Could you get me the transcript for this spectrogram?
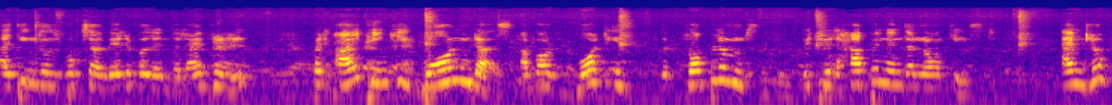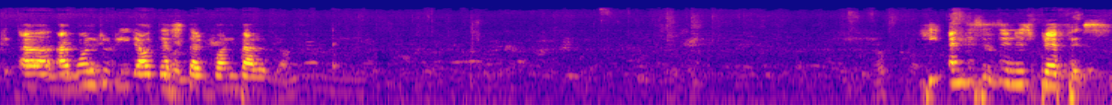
I think those books are available in the library. But I think he warned us about what is the problems which will happen in the Northeast. And look, uh, I want to read out just that one paragraph. He, and this is in his preface.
